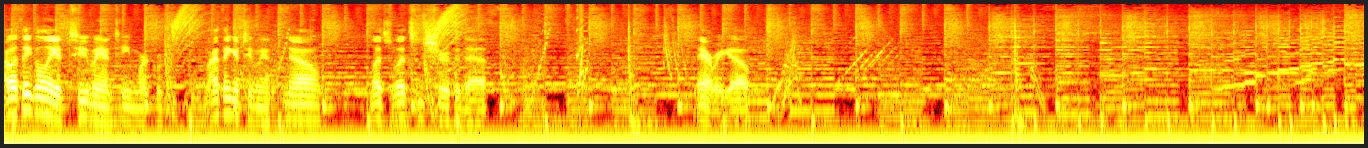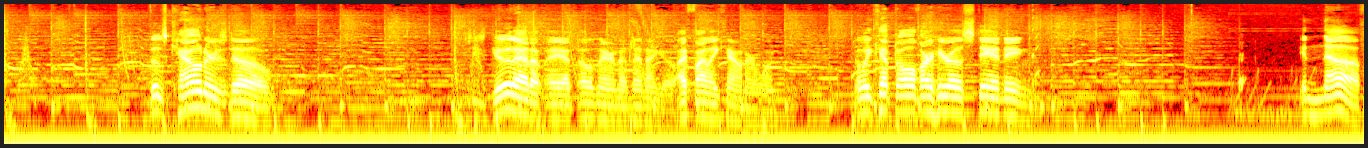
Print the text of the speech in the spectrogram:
I would think only a two-man teamwork would. I think a two-man. No, let's let's ensure the death. There we go. Those counters, though. Good at them. And, oh, there, and then I go. I finally counter one. And we kept all of our heroes standing. Enough.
